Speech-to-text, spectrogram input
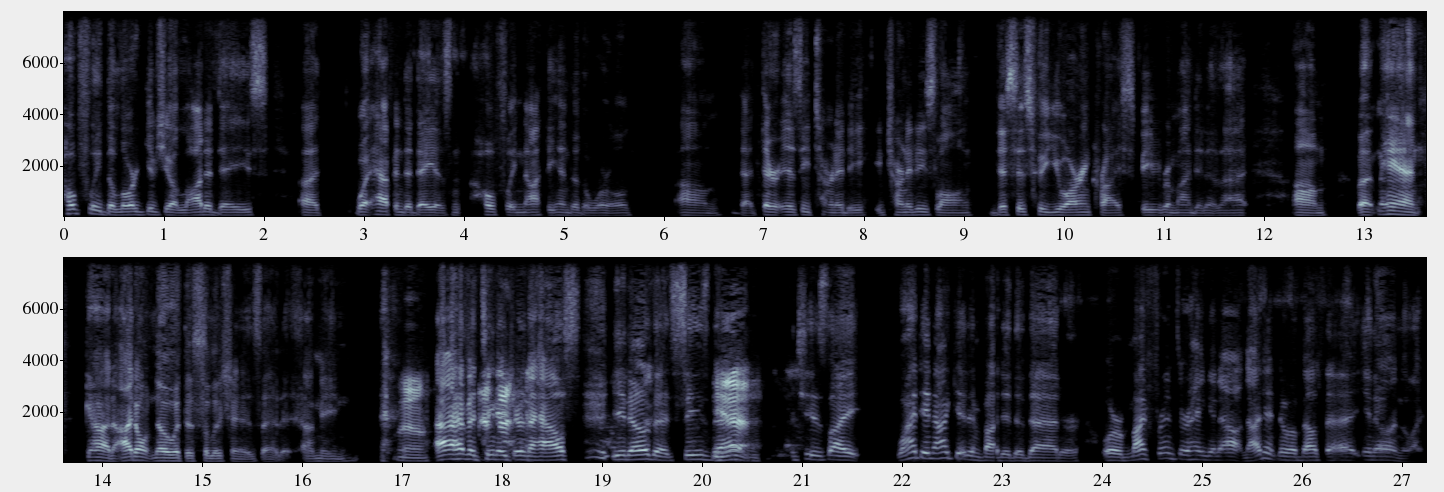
hopefully the Lord gives you a lot of days. Uh, what happened today is hopefully not the end of the world. Um, that there is eternity. Eternity's long. This is who you are in Christ. Be reminded of that. Um, but man, God, I don't know what the solution is. That I mean, Well, I have a teenager in the house, you know, that sees that, Yeah. and she's like, "Why didn't I get invited to that?" Or, "Or my friends are hanging out, and I didn't know about that," you know. And they're like,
